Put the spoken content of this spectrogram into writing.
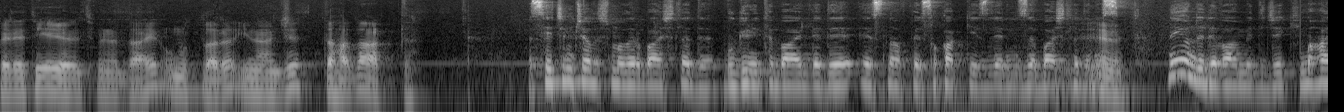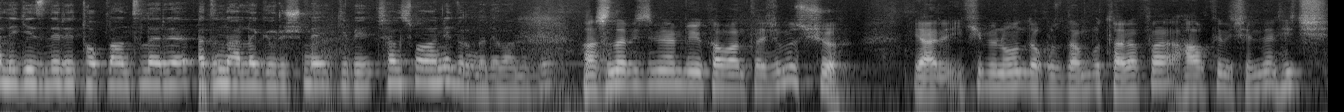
belediye yönetimine dair umutları, inancı daha da arttı. Seçim çalışmaları başladı. Bugün itibariyle de esnaf ve sokak gezilerinize başladınız. Evet. Ne yönde devam edecek? Mahalle gezileri, toplantıları, kadınlarla görüşme gibi çalışmalar ne durumda devam edecek? Aslında bizim en büyük avantajımız şu. Yani 2019'dan bu tarafa halkın içinden hiç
